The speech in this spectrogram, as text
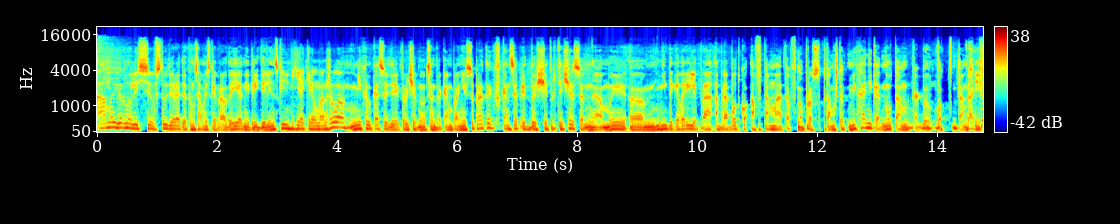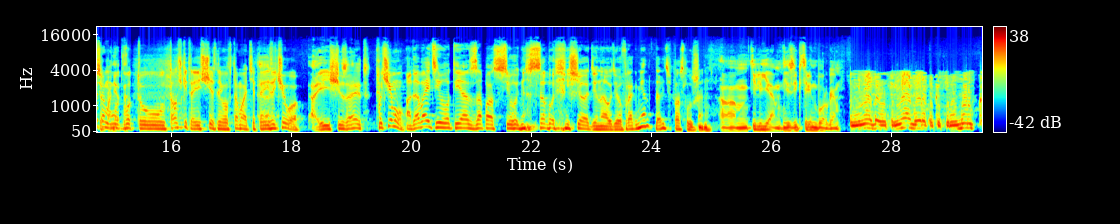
А мы вернулись в студию радио «Комсомольская правда». Я Дмитрий Делинский. Я Кирилл Манжула. Михаил Косой, директор учебного центра компании «Супротек». В конце предыдущей четверти часа а, мы э, не договорили про обработку автоматов. Ну, просто потому что механика, ну, там как бы вот там а с ней что все там понятно. Вот, вот толчки-то исчезли в автомате. Это из-за чего? А исчезают. Почему? А давайте вот я запас сегодня с собой еще один аудиофрагмент. Давайте послушаем. Эм, Илья из Екатеринбурга. Меня зовут Илья, город Екатеринбург.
